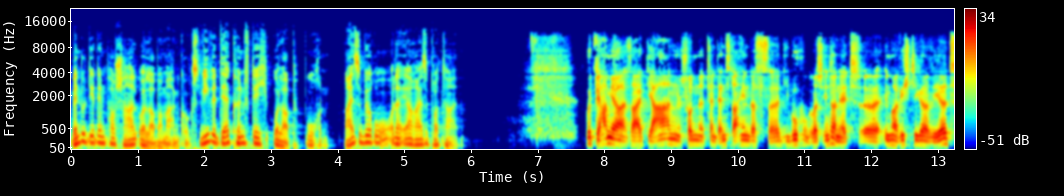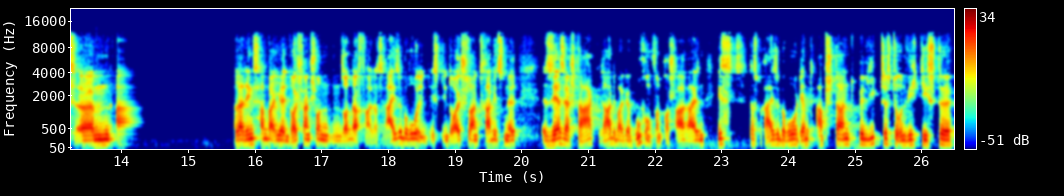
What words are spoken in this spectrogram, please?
Wenn du dir den Pauschalurlauber mal anguckst, wie wird der künftig Urlaub buchen? Reisebüro oder eher Reiseportal? Gut, wir haben ja seit Jahren schon eine Tendenz dahin, dass äh, die Buchung übers Internet äh, immer wichtiger wird. Ähm, allerdings haben wir hier in Deutschland schon einen Sonderfall. Das Reisebüro ist in Deutschland traditionell sehr, sehr stark. Gerade bei der Buchung von Pauschalreisen ist das Reisebüro der mit Abstand beliebteste und wichtigste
